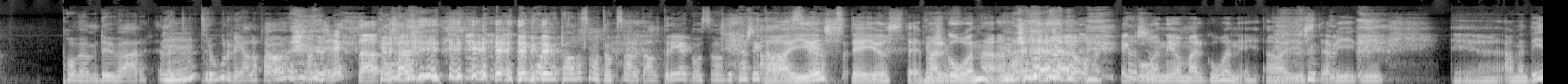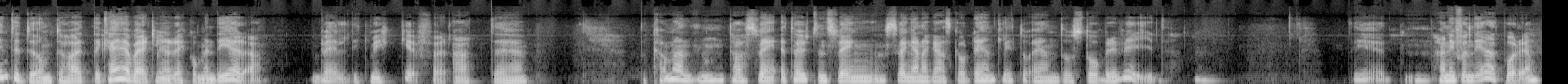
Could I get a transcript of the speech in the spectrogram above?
på vem du är. Eller mm. tror vi i alla fall. Ja, berätta. Men vi har ju hört talas om att du också har ett alter ego så vi kanske inte ja, alls just det, just det. Kanske... Margona. Ja. Egoni och Margoni. Ja, just det. Vi, vi, eh, ja, men det är inte dumt att ha ett, det kan jag verkligen rekommendera väldigt mycket för att eh, då kan man ta, sväng, ta ut en sväng, svängarna ganska ordentligt och ändå stå bredvid. Mm. Det, har ni funderat på det?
